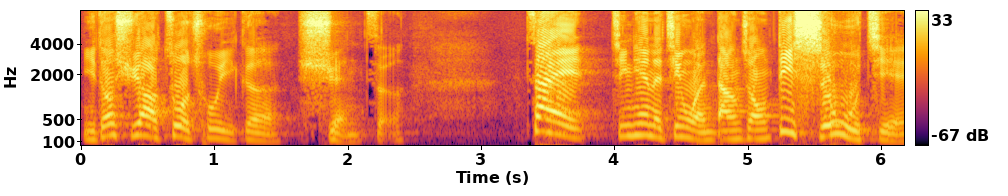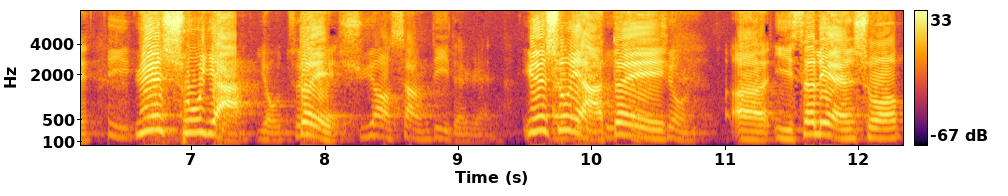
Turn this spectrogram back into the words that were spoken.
你都需要做出一个选择。在今天的经文当中，第十五节，约书亚有罪需要上帝的人，约书亚对呃以色列人说。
